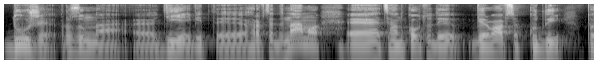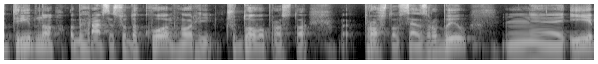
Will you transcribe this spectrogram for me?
Дуже розумна е, дія від е, гравця Динамо. Е, циганков туди вірвався куди потрібно. Обігрався Судаковим. Георгій чудово просто, просто все зробив. І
